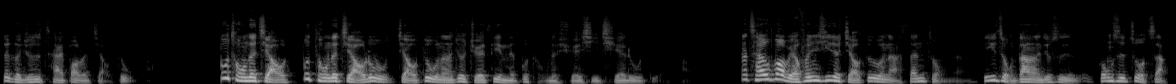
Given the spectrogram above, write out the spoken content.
这个就是财报的角度。不同的角不同的角度角度呢，就决定了不同的学习切入点。好，那财务报表分析的角度有哪三种呢？第一种当然就是公司做账，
